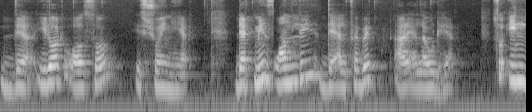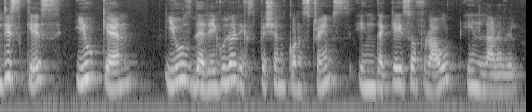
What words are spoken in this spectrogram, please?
the error also is showing here. That means only the alphabet are allowed here. So in this case you can use the regular expression constraints in the case of route in Laravel.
